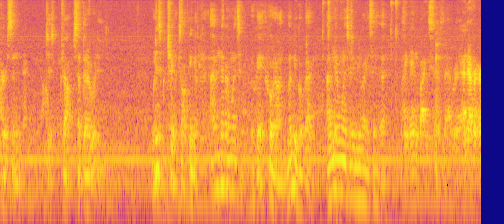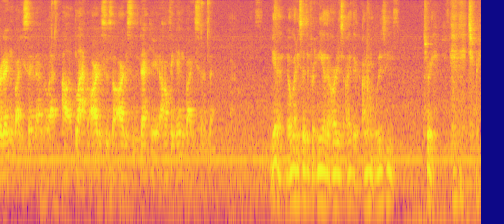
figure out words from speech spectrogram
person just dropped something over it. What is Drake talking about? I've never once. Okay, hold on. Let me go back. I've never once heard anybody say that. I think anybody says that. Really, I never heard anybody say that in the last. Uh, black artist is the artist of the decade. I don't think anybody says that. Yeah, nobody says it for any other artist either. I don't. What is he? Drake. Drake.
